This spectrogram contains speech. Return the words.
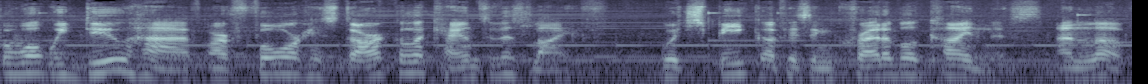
But what we do have are four historical accounts of his life, which speak of his incredible kindness and love.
